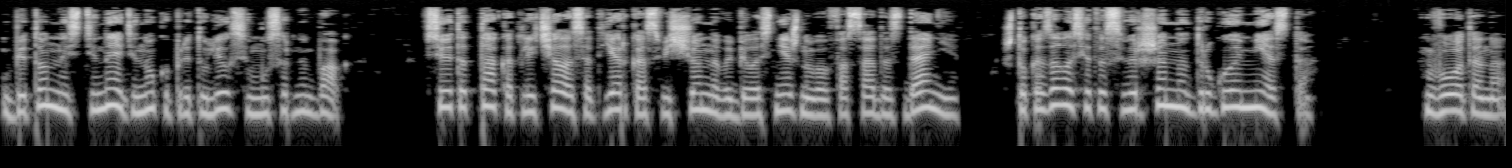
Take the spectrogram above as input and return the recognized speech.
У бетонной стены одиноко притулился мусорный бак. Все это так отличалось от ярко освещенного белоснежного фасада здания, что казалось это совершенно другое место. Вот она,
